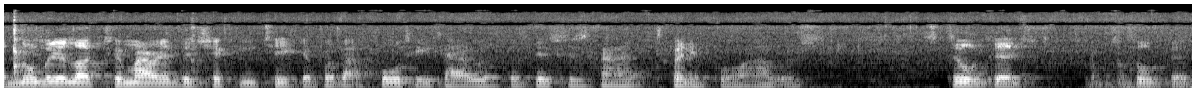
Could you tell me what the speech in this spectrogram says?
I normally like to marinate the chicken tikka for about 48 hours, but this has had 24 hours. Still good, still good.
